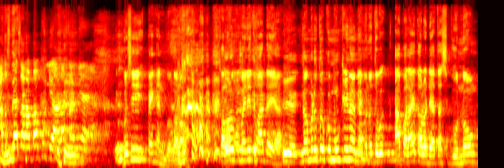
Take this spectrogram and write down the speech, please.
Atas dasar apa pun ya alasannya ya. Gue sih pengen gue kalau kalau momen itu ada ya. Iya, nggak menutup kemungkinan Nggak ya. menutup apalagi kalau di atas gunung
